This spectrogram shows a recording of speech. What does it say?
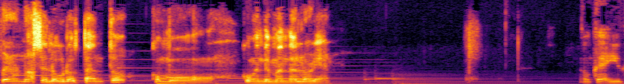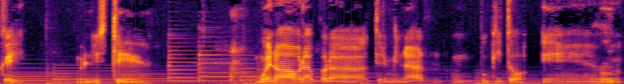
pero no se logró tanto como, como en The Mandalorian. Ok, ok. Este. Bueno, ahora para terminar un poquito, em,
